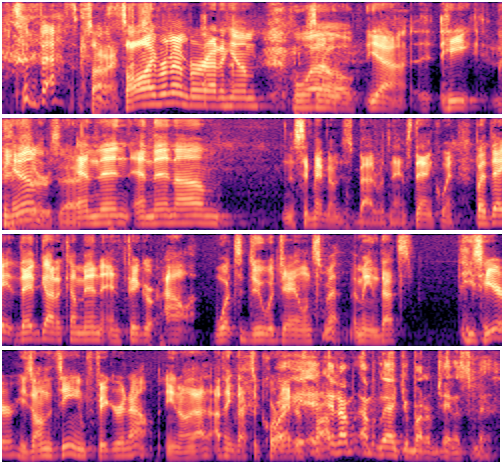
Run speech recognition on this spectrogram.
Tabasco. Sorry, that's all I remember out of him. Wow. So yeah, he, He him, deserves that. and then and then um, see maybe I'm just bad with names. Dan Quinn, but they they've got to come in and figure out what to do with Jaylon Smith. I mean that's. He's here. He's on the team. Figure it out. You know, that, I think that's a Well, coordinator's and problem. and I'm, I'm glad you brought up Jaylon Smith.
